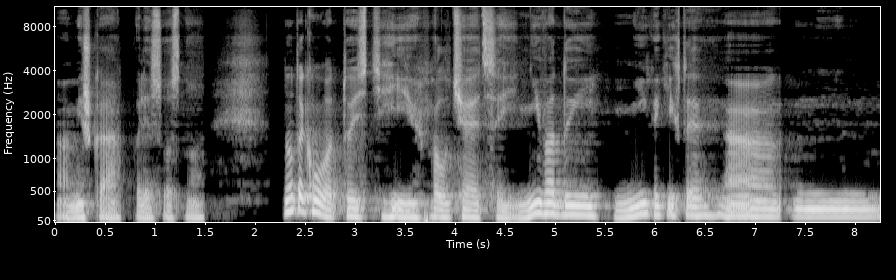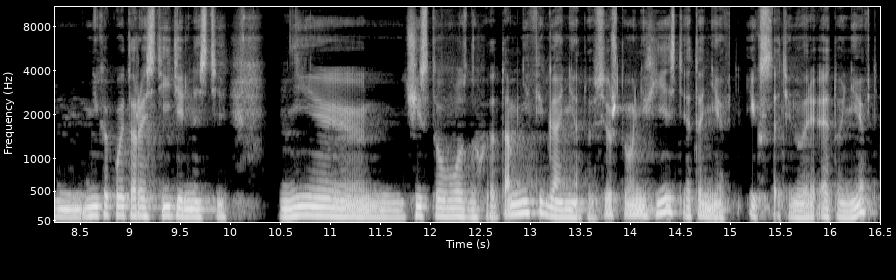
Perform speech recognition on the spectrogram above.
а, мешка пылесосного. Ну так вот, то есть и получается и ни воды, ни каких-то, а, ни какой-то растительности, ни чистого воздуха. Там нифига нету. Все, что у них есть, это нефть. И, кстати говоря, эту нефть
